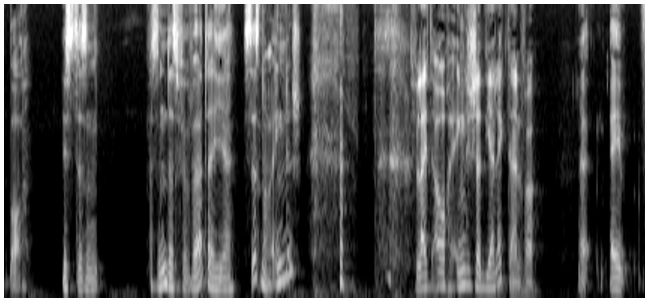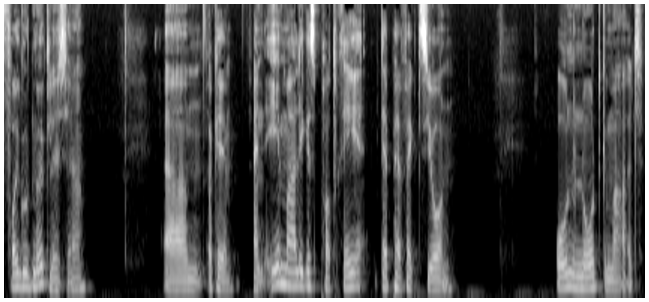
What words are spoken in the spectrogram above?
Boah. Ist das ein was sind das für Wörter hier? Ist das noch Englisch Vielleicht auch englischer Dialekt einfach. Ja, ey, voll gut möglich, ja. Ähm, okay. Ein ehemaliges Porträt der Perfektion. Ohne Not gemalt.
